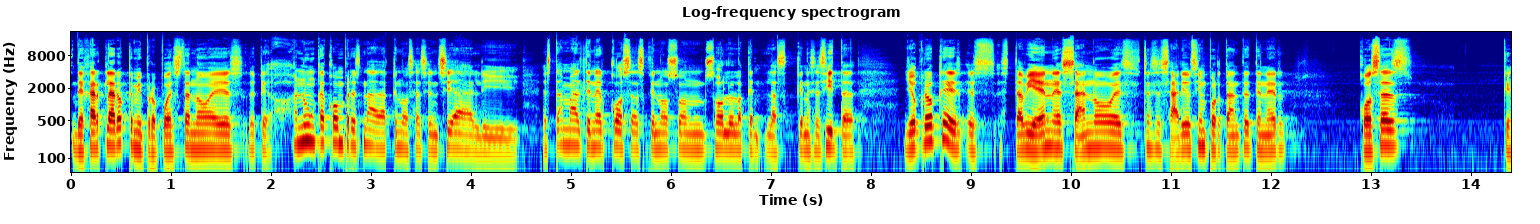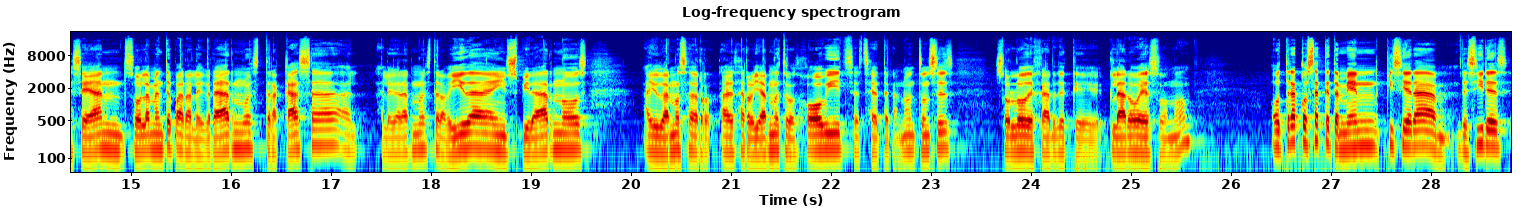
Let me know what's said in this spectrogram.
dejar claro que mi propuesta no es de que oh, nunca compres nada que no sea esencial y está mal tener cosas que no son solo que, las que necesitas. Yo creo que está bien, es sano, es necesario, es importante tener cosas que sean solamente para alegrar nuestra casa, alegrar nuestra vida, e inspirarnos, ayudarnos a, desarrollar nuestros hobbies, etcétera, ¿no? Entonces, solo dejar de que claro eso, ¿no? Otra cosa que también quisiera decir es,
